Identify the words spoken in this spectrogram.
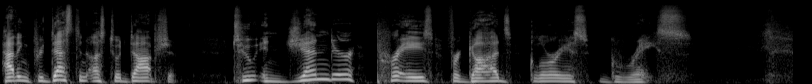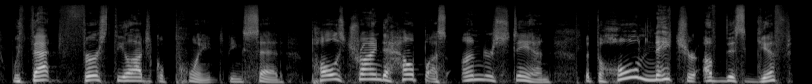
having predestined us to adoption, to engender praise for God's glorious grace. With that first theological point being said, Paul is trying to help us understand that the whole nature of this gift,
